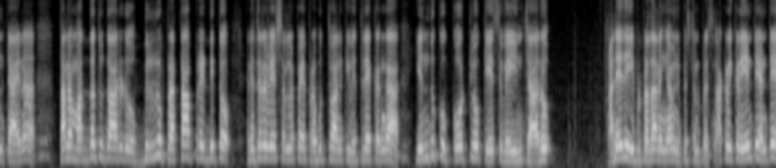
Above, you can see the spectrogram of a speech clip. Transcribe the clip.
ఉంటే ఆయన తన మద్దతుదారుడు బిర్రు ప్రతాప్ రెడ్డితో రిజర్వేషన్లపై ప్రభుత్వానికి వ్యతిరేకంగా ఎందుకు కోర్టులో కేసు వేయించారు అనేది ఇప్పుడు ప్రధానంగా వినిపిస్తున్న ప్రశ్న. అక్కడ ఇక్కడ ఏంటి అంటే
